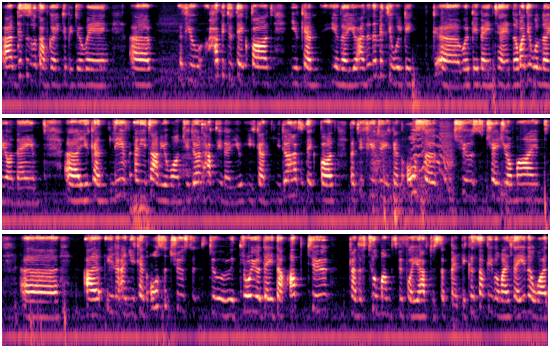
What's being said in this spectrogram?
uh, this is what I'm going to be doing. Uh, if you're happy to take part, you can, you know, your anonymity will be uh, will be maintained. Nobody will know your name. Uh, you can leave anytime you want. You don't have to, you know, you, you can you don't have to take part. But if you do, you can also choose to change your mind. Uh, uh you know, and you can also choose to, to withdraw your data up to kind of two months before you have to submit. Because some people might say you know what?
